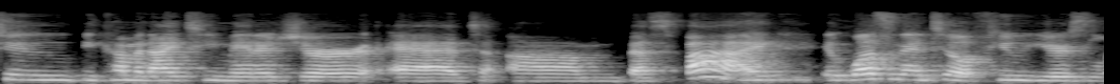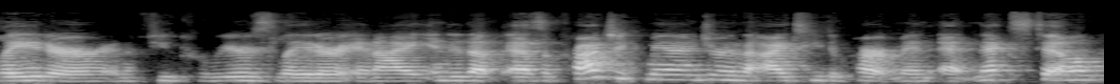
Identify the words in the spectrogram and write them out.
to become an IT manager at um, Best Buy. It wasn't until a few years later and a few careers later, and I ended up as a project manager in the IT department at Nextel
